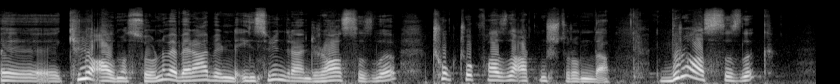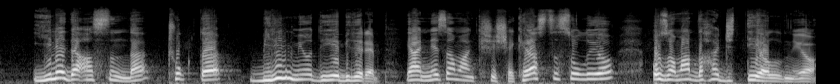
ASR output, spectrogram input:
e, kilo alma sorunu ve beraberinde insülin direnci rahatsızlığı çok çok fazla artmış durumda. Bu rahatsızlık yine de aslında çok da bilinmiyor diyebilirim. Yani ne zaman kişi şeker hastası oluyor o zaman daha ciddiye alınıyor.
